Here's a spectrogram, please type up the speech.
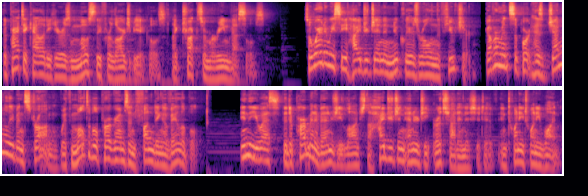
the practicality here is mostly for large vehicles, like trucks or marine vessels. So where do we see hydrogen and nuclear's role in the future? Government support has generally been strong, with multiple programs and funding available. In the US, the Department of Energy launched the Hydrogen Energy Earthshot Initiative in 2021,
